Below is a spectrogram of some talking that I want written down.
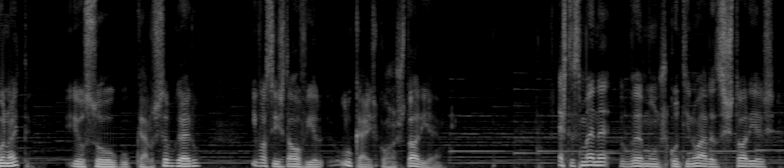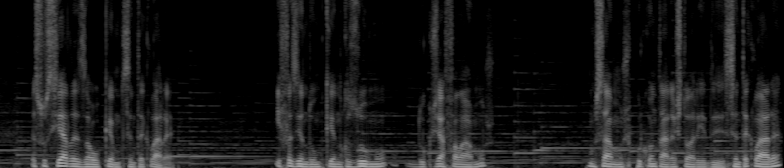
Boa noite, eu sou o Carlos Sabogueiro e você está a ouvir Locais com História. Esta semana vamos continuar as histórias associadas ao Campo de Santa Clara. E fazendo um pequeno resumo do que já falámos, começámos por contar a história de Santa Clara,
